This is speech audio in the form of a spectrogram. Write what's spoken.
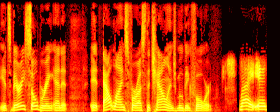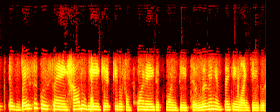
it's very sobering and it it outlines for us the challenge moving forward. Right. It, it's basically saying how do we get people from point A to point B to living and thinking like Jesus,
